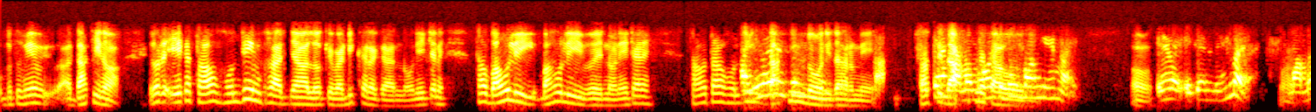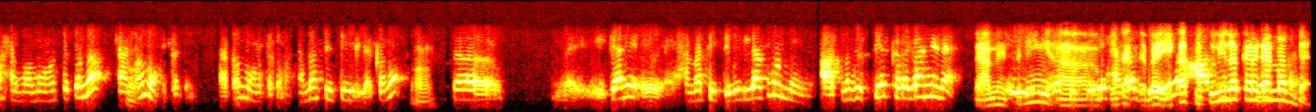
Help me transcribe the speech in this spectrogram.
ඔබතුමිය දකිනවා. ඒකට ඒක තව හොඳින් ප්‍රඥාලෝකේ වැඩි කරගන්න ඕනේ. ඒ කියන්නේ තව බහුලී බහුලී වෙන්න ඕනේ. ඒ කියන්නේ තව තව හොඳින් දකින්න ඕනි ධර්මයේ. සත්‍ය දකින්න තව ඕනේ. ඔව්. ඒ කියන්නේ මෙහෙමයි. මම හැම මොහොතකම හැම මොහොතකම හැම මොහොතකම හැම සිතිවිල්ලකම ඒ කියන්නේ හැම සිතිවිල්ලක්ම මේ ආත්ම දෘෂ්ටියක් කරගන්නේ නැහැ. යන්නේ එතනින් ඒකත් සිතිවිල්ලක් කරගන්නත් බෑ.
